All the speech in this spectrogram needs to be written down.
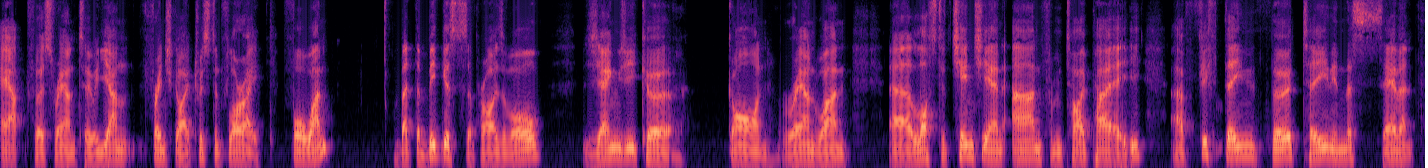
out first round to a young French guy, Tristan Flore, 4 1. But the biggest surprise of all, Zhang Jike, gone, round one. Uh, lost to Chen Chien-An from Taipei, uh, 15-13 in the seventh.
